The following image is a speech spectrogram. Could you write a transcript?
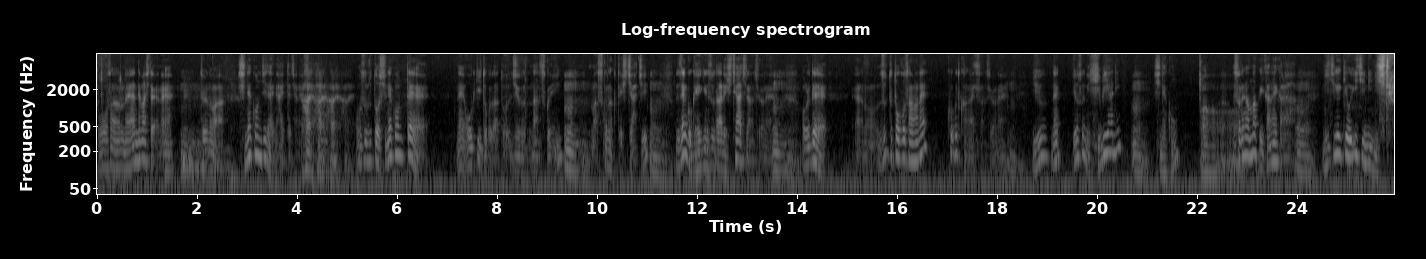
東宝さん悩んでましたよね、うん。というのはシネコン時代に入ったじゃないですか、はいはいはいはい。そうするとシネコンって、ね、大きいところだと十何スクリーン、うん。まあ、少なくて78、うん。で全国平均するとあれ78なんですよね、うん。これであのずっと東宝さんはねこういうこと考えてたんですよね、いうね要するに日比谷にうん。シネコン？それがうまくいかないから、うん。日劇を12にして。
